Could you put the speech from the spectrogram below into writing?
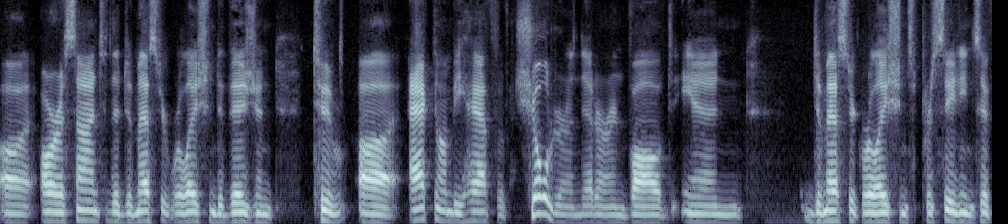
uh, are assigned to the domestic relation division to uh, act on behalf of children that are involved in domestic relations proceedings if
